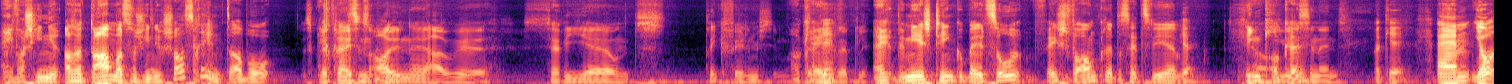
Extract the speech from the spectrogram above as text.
Hey, wahrscheinlich, also damals wahrscheinlich schon als Kind, aber Das Glöckchen ist in allen auch äh, Serien und Trickfilmen. ist immer Okay. Glöckchen. hey, bei mir ist Tinkerbell so fest verankert, dass jetzt wie. Ja. Kinky, Ja, okay. wie sie nennt. Okay. Ähm, ja,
